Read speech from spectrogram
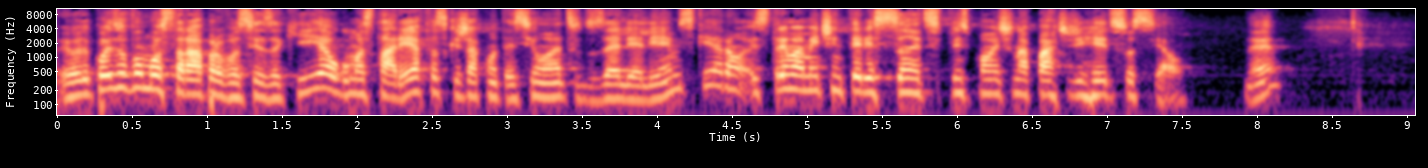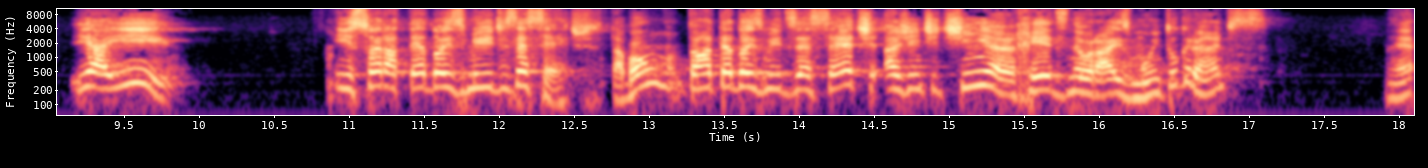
Eu, depois eu vou mostrar para vocês aqui algumas tarefas que já aconteciam antes dos LLMs que eram extremamente interessantes, principalmente na parte de rede social. Né? E aí, isso era até 2017, tá bom? Então, até 2017, a gente tinha redes neurais muito grandes, né,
